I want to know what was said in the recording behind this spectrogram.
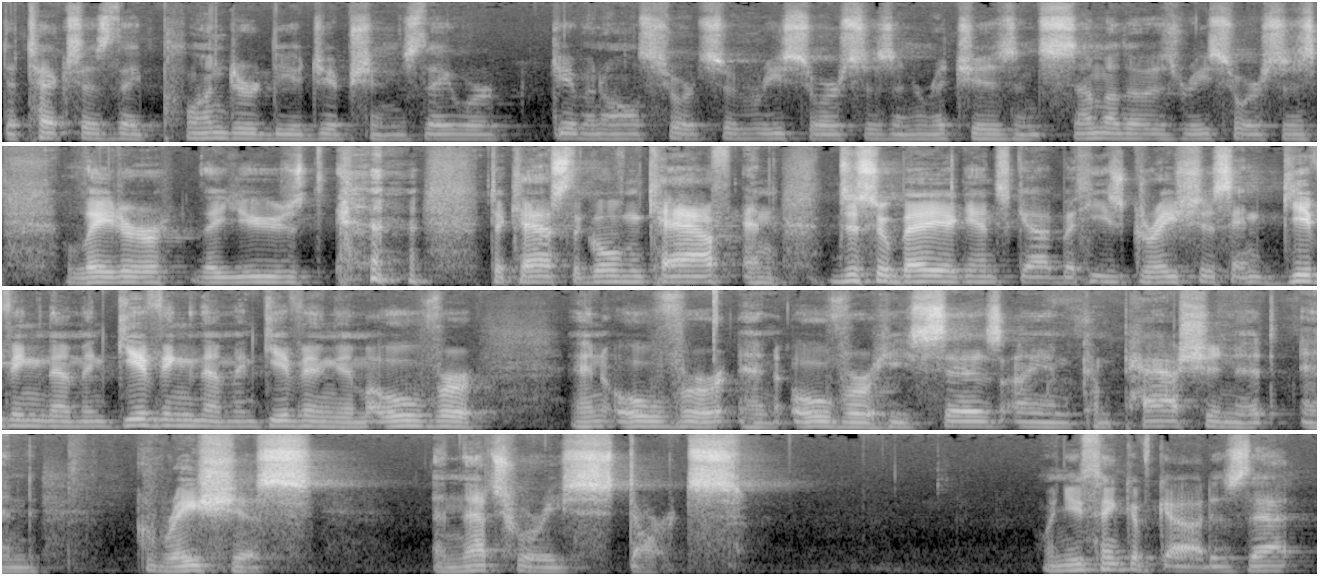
the text says they plundered the Egyptians. They were given all sorts of resources and riches, and some of those resources later they used to cast the golden calf and disobey against God. But he's gracious and giving them and giving them and giving them over and over and over. He says, I am compassionate and gracious and that's where he starts. When you think of God, is that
